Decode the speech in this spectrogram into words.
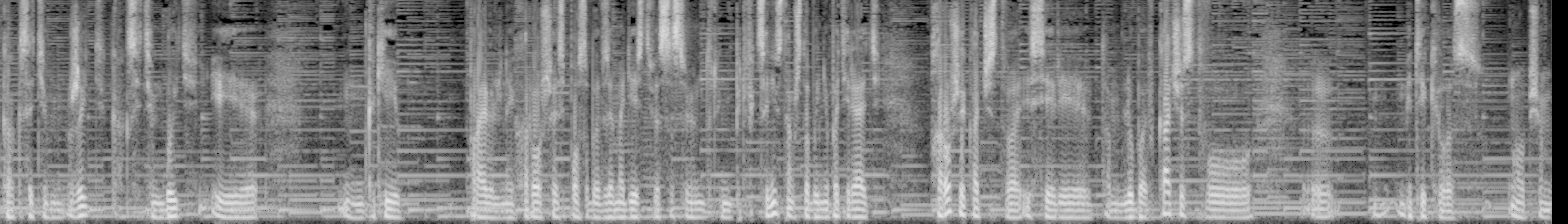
как с этим жить, как с этим быть и какие правильные, хорошие способы взаимодействия со своим внутренним перфекционистом, чтобы не потерять хорошие качества из серии там, любовь к качеству, э, meticulous, ну, в общем,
